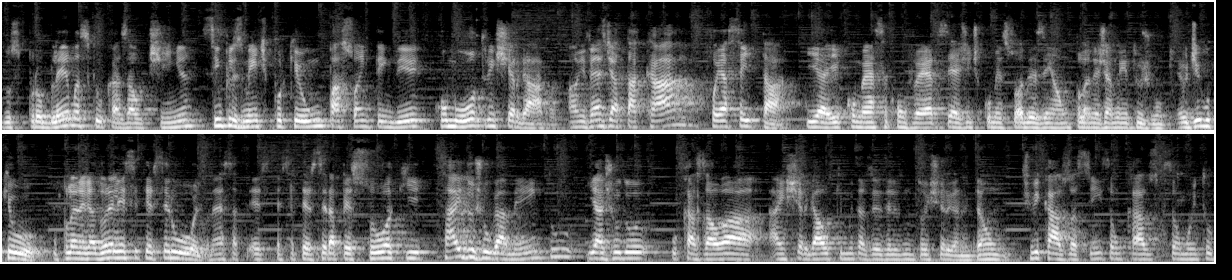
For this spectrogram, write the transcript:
dos problemas problemas que o casal tinha, simplesmente porque um passou a entender como o outro enxergava. Ao invés de atacar, foi aceitar. E aí começa a conversa e a gente começou a desenhar um planejamento junto. Eu digo que o, o planejador é esse terceiro olho, né? essa, essa terceira pessoa que sai do julgamento e ajuda o casal a, a enxergar o que muitas vezes eles não estão enxergando. Então, tive casos assim, são casos que são muito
